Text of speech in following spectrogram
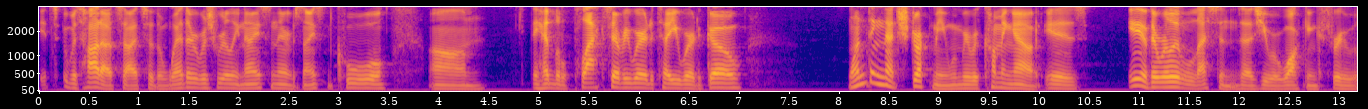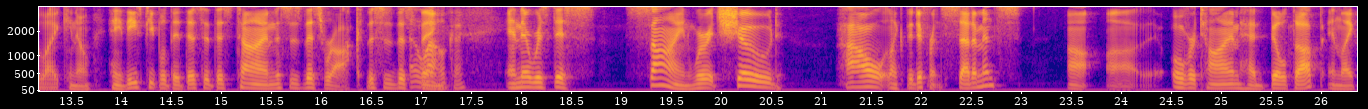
it's it was hot outside, so the weather was really nice in there. It was nice and cool. Um, they had little plaques everywhere to tell you where to go. One thing that struck me when we were coming out is yeah, there were little lessons as you were walking through, like, you know, hey, these people did this at this time. This is this rock. This is this Oh, thing. wow, okay. And there was this sign where it showed how, like, the different sediments uh, uh, over time had built up. And, like,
